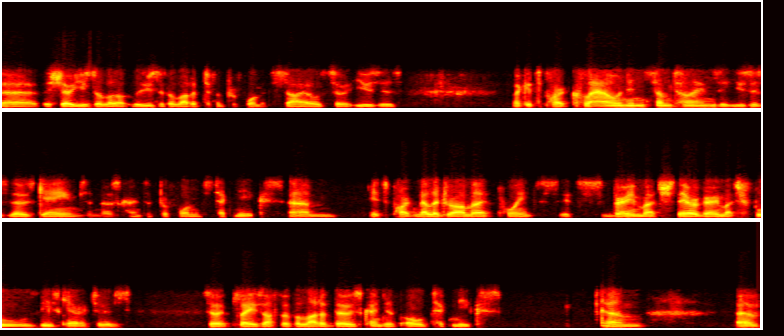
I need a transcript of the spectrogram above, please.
uh, the show uses a lot, uses a lot of different performance styles. So it uses like it's part clown and sometimes it uses those games and those kinds of performance techniques. Um, it's part melodrama at points. It's very much they are very much fools these characters, so it plays off of a lot of those kind of old techniques um, of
